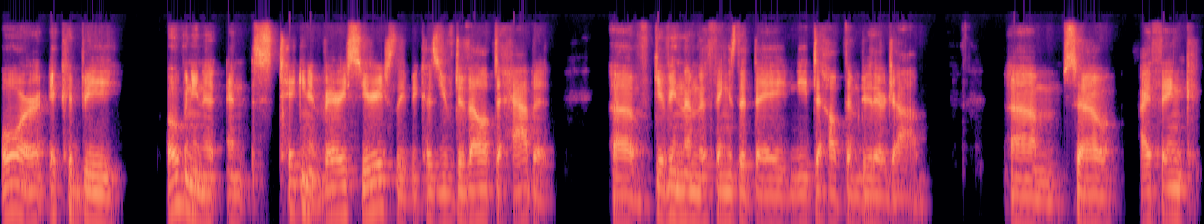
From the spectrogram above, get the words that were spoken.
or it could be opening it and taking it very seriously because you've developed a habit of giving them the things that they need to help them do their job. Um, so I think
